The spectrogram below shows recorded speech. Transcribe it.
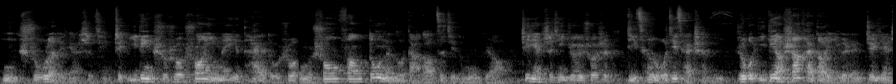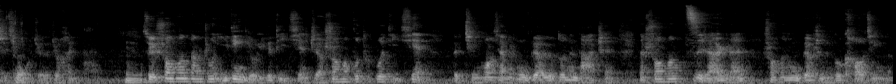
你输了这件事情，这一定是说双赢的一个态度，说我们双方都能够达到自己的目标，这件事情就是说是底层逻辑才成立。如果一定要伤害到一个人，这件事情我觉得就很难。嗯，所以双方当中一定有一个底线，只要双方不突破底线的情况下面，目标又都能达成，那双方自然而然双方的目标是能够靠近的。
